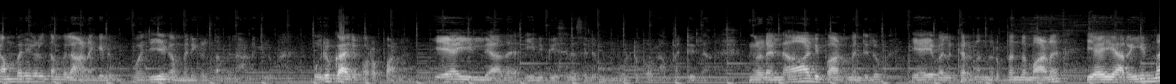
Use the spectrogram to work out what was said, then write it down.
കമ്പനികൾ തമ്മിലാണെങ്കിലും വലിയ കമ്പനികൾ തമ്മിലാണെങ്കിലും ഒരു കാര്യം ഉറപ്പാണ്. എ ഐ ഇല്ലാതെ ഇനി ബിസിനസ്സിൽ മുമ്പോട്ട് പോകാൻ പറ്റില്ല. നിങ്ങളുടെ എല്ലാ ഡിപ്പാർട്ട്മെന്റിലും എ ഐ വൽക്കരണം നിർബന്ധമാണ്. എ ഐ അറിയുന്ന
